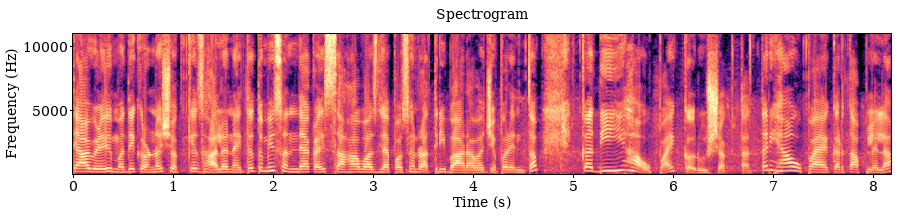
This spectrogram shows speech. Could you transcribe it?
त्यावेळेमध्ये करणं शक्य झालं नाही तर तुम्ही संध्याकाळी सहा वाजल्यापासून रात्री बारा वाजेपर्यंत कधीही हा उपाय करू शकतात. तर ह्या उपायाकरता आपल्याला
